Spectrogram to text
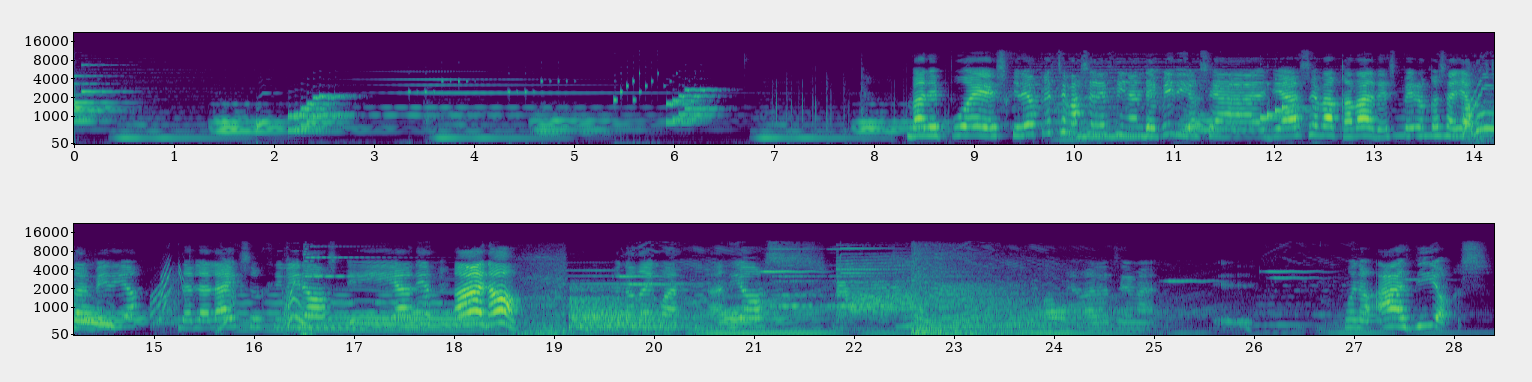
Vale, pues creo que este va a ser el final del vídeo, o sea, ya se va a acabar. Espero que os haya gustado el vídeo. Dadle a like, suscribiros y adiós. ¡Ah, no! Bueno, da igual. Adiós. Bueno, adiós.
